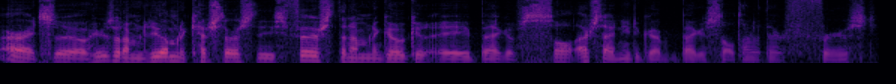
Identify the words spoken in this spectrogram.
Alright, so here's what I'm going to do. I'm going to catch the rest of these fish, then I'm going to go get a bag of salt. Actually, I need to grab a bag of salt out of there first.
